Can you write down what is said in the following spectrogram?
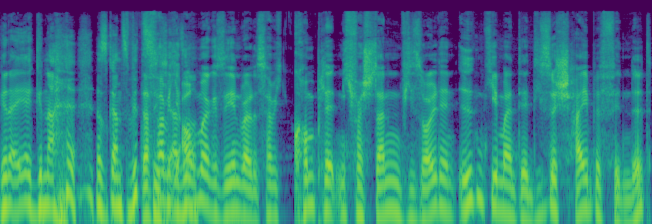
Genau, ja, genau, das ist ganz witzig. Das habe ich also, auch mal gesehen, weil das habe ich komplett nicht verstanden. Wie soll denn irgendjemand, der diese Scheibe findet,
